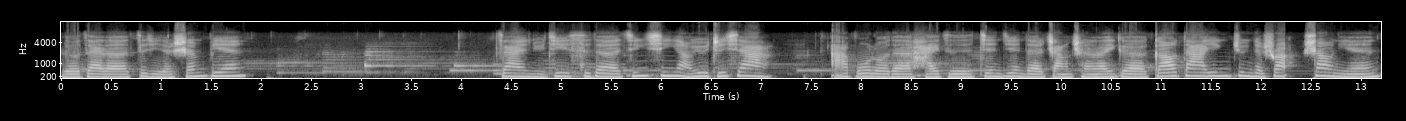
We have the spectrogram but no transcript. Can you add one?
留在了自己的身边。在女祭司的精心养育之下，阿波罗的孩子渐渐地长成了一个高大英俊的少少年。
